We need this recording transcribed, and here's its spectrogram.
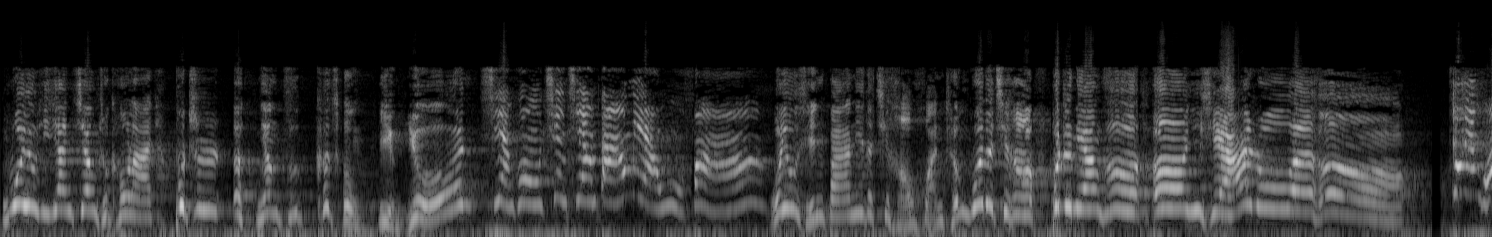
我有一言讲出口来，不知呃娘子可从应允？相公，请讲，当面无妨。我有心把你的旗号换成我的旗号，不知娘子呃意下如何？总领官，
